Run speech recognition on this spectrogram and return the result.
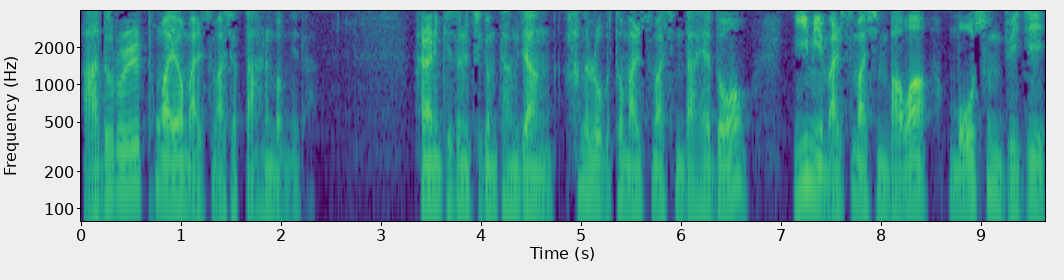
아들을 통하여 말씀하셨다 하는 겁니다. 하나님께서는 지금 당장 하늘로부터 말씀하신다 해도 이미 말씀하신 바와 모순되지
